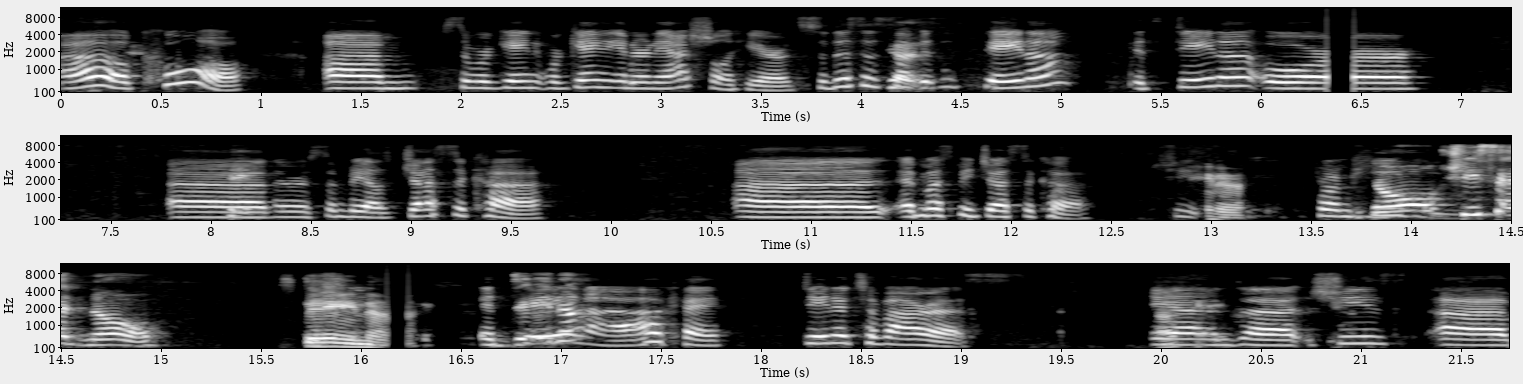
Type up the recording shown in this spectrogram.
Oh, cool. Um, so we're getting we're getting international here. So this is Yeah. is this Dana? It's Dana or uh, Hey. there was somebody else. Jessica. Uh, it must be Jessica. She Dana. From No, Houston. she said no. It's Dana. It's Dana? Dana. Okay, Dana Tavares, and uh, she's uh,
